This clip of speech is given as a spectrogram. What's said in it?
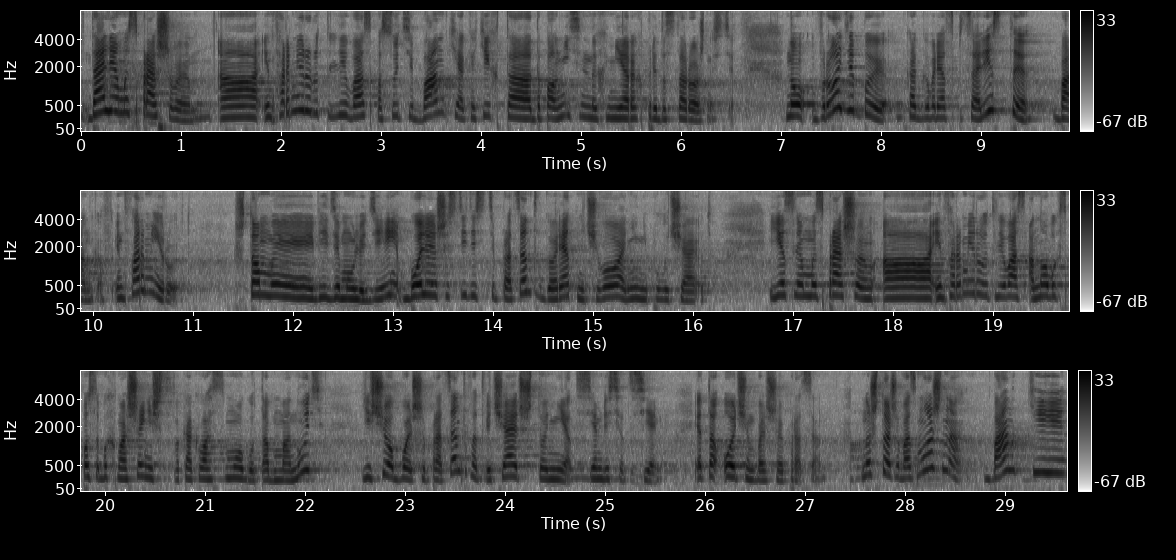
Далее мы спрашиваем, а информируют ли вас, по сути, банки о каких-то дополнительных мерах предосторожности? Ну, вроде бы, как говорят специалисты банков, информируют. Что мы видим у людей? Более 60% говорят, ничего они не получают. Если мы спрашиваем, а информируют ли вас о новых способах мошенничества, как вас могут обмануть, еще больше процентов отвечают, что нет, 77. Это очень большой процент. Ну что же, возможно, банки,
